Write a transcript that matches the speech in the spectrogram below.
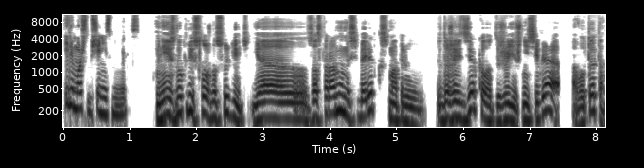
Или, может, вообще не изменились? Мне изнутри сложно судить. Я со стороны на себя редко смотрю. Даже из зеркала ты же видишь не себя, а вот это.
